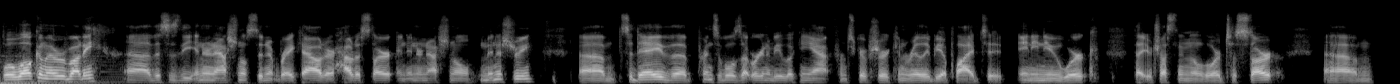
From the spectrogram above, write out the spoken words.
Well, welcome everybody. Uh, this is the International Student Breakout or How to Start an International Ministry. Um, today, the principles that we're going to be looking at from Scripture can really be applied to any new work that you're trusting the Lord to start. Um,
